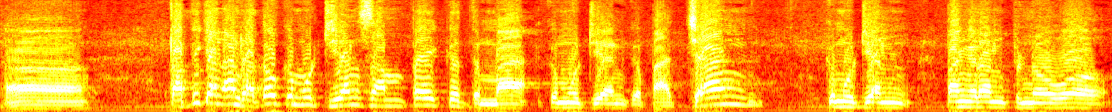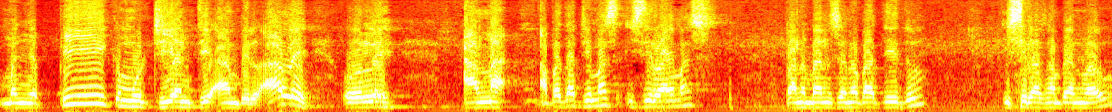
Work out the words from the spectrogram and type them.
Uh, tapi kan anda tahu kemudian sampai ke Demak kemudian ke Pajang kemudian Pangeran Benowo menyepi kemudian diambil alih oleh anak apa tadi mas istilahnya mas? Panembahan Senopati itu? Istilah sampean mau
